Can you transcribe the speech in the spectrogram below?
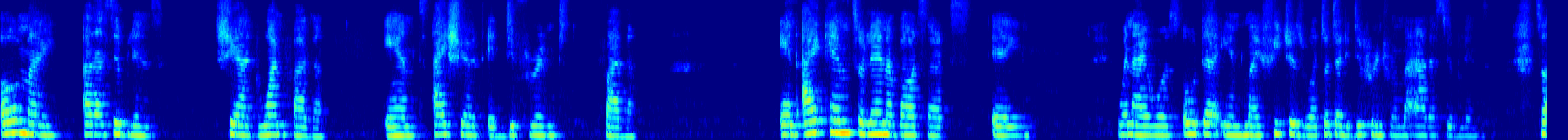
all my other siblings shared one father and I shared a different father. And I came to learn about that uh, when I was older and my features were totally different from my other siblings. So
